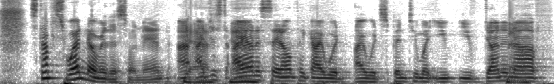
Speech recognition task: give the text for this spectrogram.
stop sweating over this one, man. I, I Yeah, just, I honestly don't think I would, I would spend too much. You, you've done enough.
